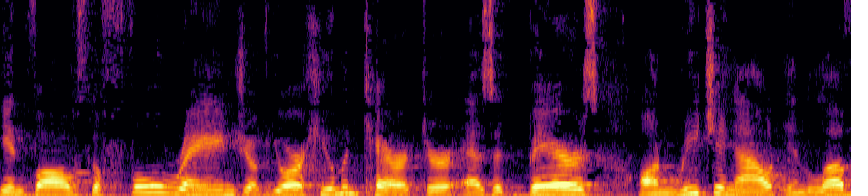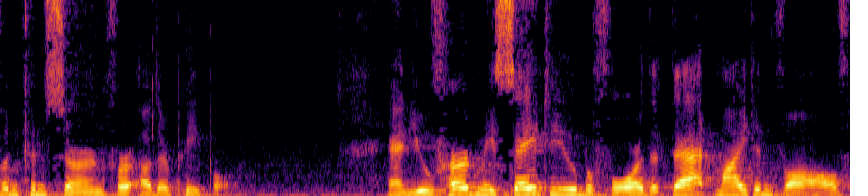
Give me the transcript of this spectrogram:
involves the full range of your human character as it bears on reaching out in love and concern for other people. And you've heard me say to you before that that might involve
